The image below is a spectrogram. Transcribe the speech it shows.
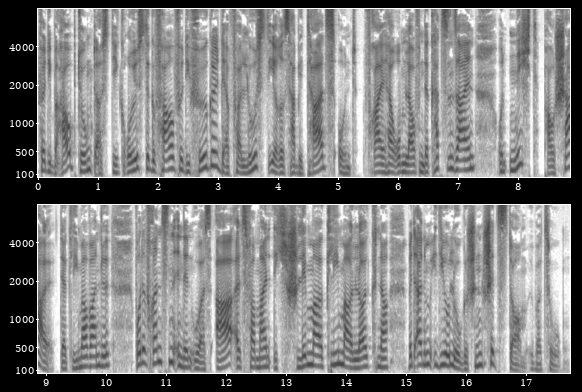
Für die Behauptung, dass die größte Gefahr für die Vögel der Verlust ihres Habitats und frei herumlaufende Katzen seien und nicht pauschal der Klimawandel, wurde Franzen in den USA als vermeintlich schlimmer Klimaleugner mit einem ideologischen Shitstorm überzogen.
